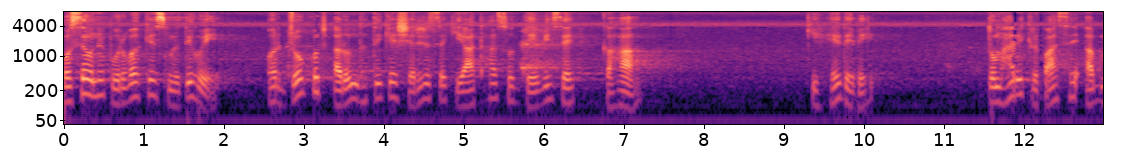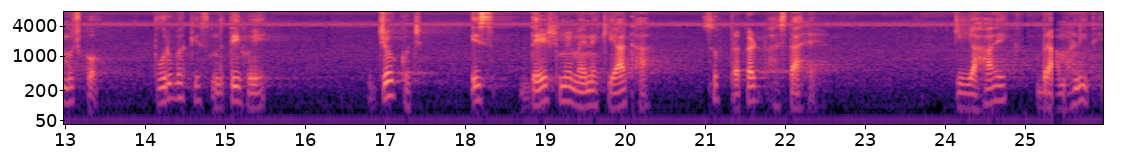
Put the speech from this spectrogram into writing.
उससे उन्हें पूर्व की स्मृति हुई और जो कुछ अरुंधति के शरीर से किया था, सो देवी से कहा कि, हे देवी, तुम्हारी कृपा से अब मुझको पूर्व की स्मृति हुई। जो कुछ इस देश में मैंने किया था, सो प्रकट भासता है। कि यहाँ एक ब्राह्मणी थी।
